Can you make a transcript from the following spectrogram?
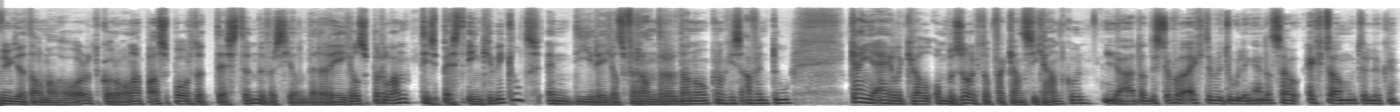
Nu ik dat allemaal hoor, het coronapaspoort, het testen, de verschillende regels per land, het is best ingewikkeld en die regels veranderen dan ook nog eens af en toe. Kan je eigenlijk wel onbezorgd op vakantie gaan, Koen? Ja, dat is toch wel echt de bedoeling en dat zou echt wel moeten lukken.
